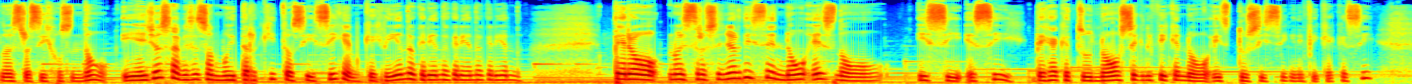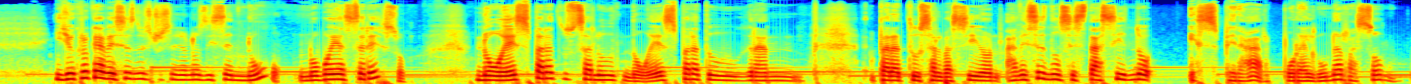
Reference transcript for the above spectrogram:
nuestros hijos no, y ellos a veces son muy terquitos y siguen queriendo, queriendo, queriendo, queriendo. Pero nuestro Señor dice no es no y sí es sí. Deja que tu no signifique no y tu sí signifique que sí. Y yo creo que a veces nuestro Señor nos dice no, no voy a hacer eso. No es para tu salud, no es para tu gran, para tu salvación. A veces nos está haciendo esperar por alguna razón.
